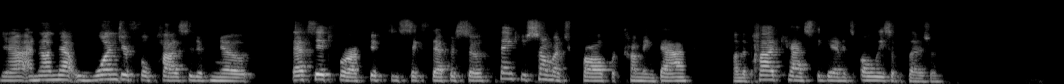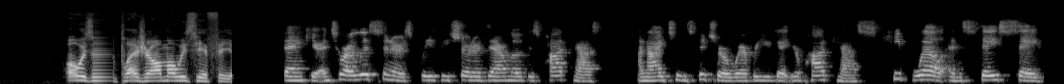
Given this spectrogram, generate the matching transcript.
Yeah, and on that wonderful positive note, that's it for our 56th episode. Thank you so much, Carl, for coming back on the podcast again. It's always a pleasure. Always a pleasure. I'm always here for you. Thank you. And to our listeners, please be sure to download this podcast on iTunes, Stitcher, wherever you get your podcasts. Keep well and stay safe.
